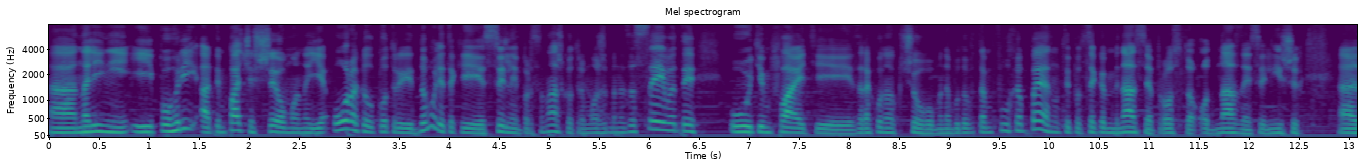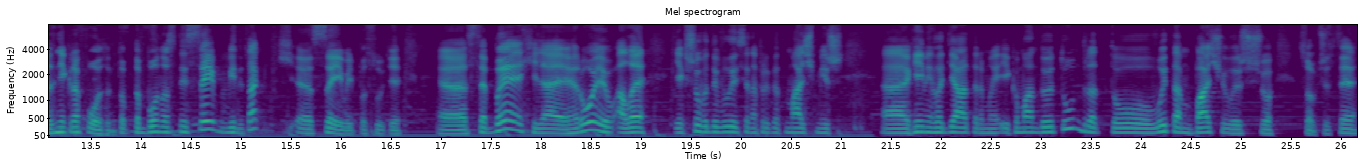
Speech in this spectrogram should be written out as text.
на лінії і по грі, а тим паче ще у мене є Оракл, котрий доволі такий сильний персонаж, котрий може мене засейвити у тімфайті, за рахунок чого у мене буде там фул хп. Ну, типу, це комбінація просто одна з найсильніших е, з Нікрофозом. Тобто бонусний сейв, він і так е, сейвить, по суті, е, себе, хиляє героїв. Але якщо ви дивилися, наприклад, матч між е, геймі гладіаторами і командою Тундра, то ви там бачили, що. Стоп, чи це.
